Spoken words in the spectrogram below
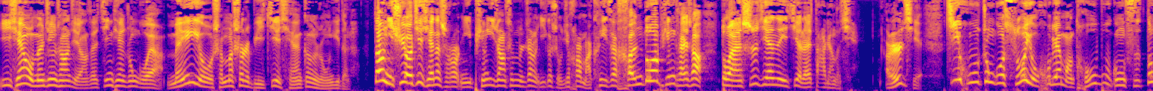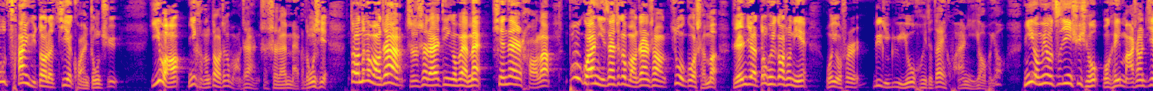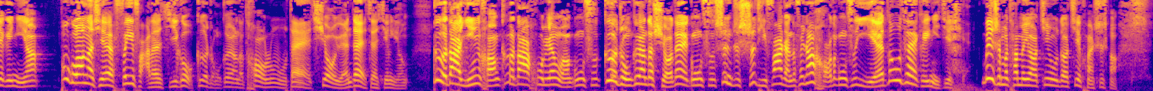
以前我们经常讲，在今天中国呀，没有什么事儿比借钱更容易的了。当你需要借钱的时候，你凭一张身份证、一个手机号码，可以在很多平台上短时间内借来大量的钱，而且几乎中国所有互联网头部公司都参与到了借款中去。以往你可能到这个网站只是来买个东西，到那个网站只是来订个外卖。现在好了，不管你在这个网站上做过什么，人家都会告诉你：我有份利率优惠的贷款，你要不要？你有没有资金需求？我可以马上借给你呀。不光那些非法的机构，各种各样的套路贷、校园贷在经营。各大银行、各大互联网公司、各种各样的小贷公司，甚至实体发展的非常好的公司，也都在给你借钱。为什么他们要进入到借款市场？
